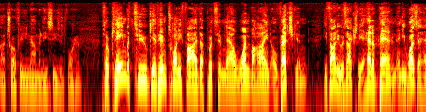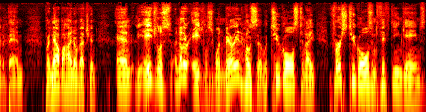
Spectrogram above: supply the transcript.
uh, Trophy nominee season for him. So Kane with two, give him 25. That puts him now one behind Ovechkin. He thought he was actually ahead of Benn, and he was ahead of Benn, but now behind Ovechkin. And the ageless, another ageless one, Marian Hossa with two goals tonight. First two goals in 15 games.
